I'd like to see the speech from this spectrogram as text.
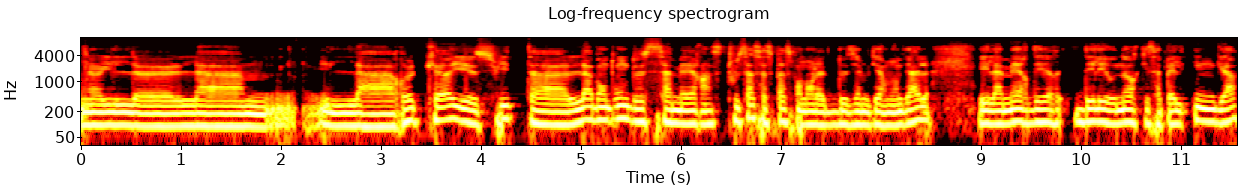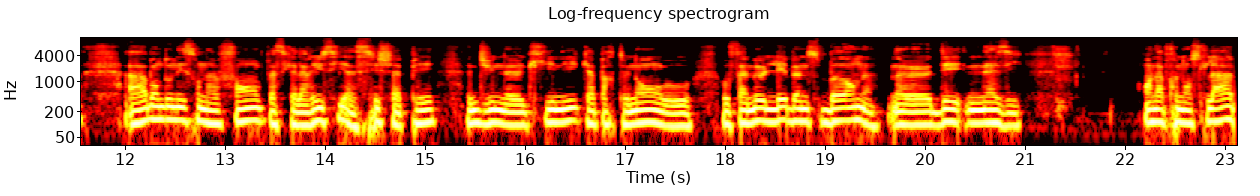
il, la, il la recueille suite à l'abandon de sa mère. Tout ça, ça se passe pendant la Deuxième Guerre mondiale. Et la mère d'Éléonore, qui s'appelle Inga, a abandonné son enfant parce qu'elle a réussi à s'échapper d'une clinique appartenant au, fameux Lebensborn euh, des nazis. En apprenant cela,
